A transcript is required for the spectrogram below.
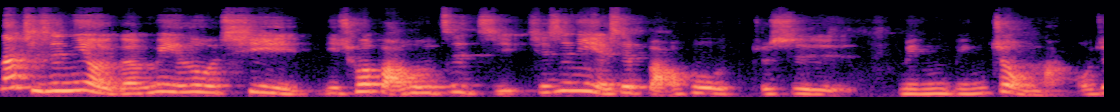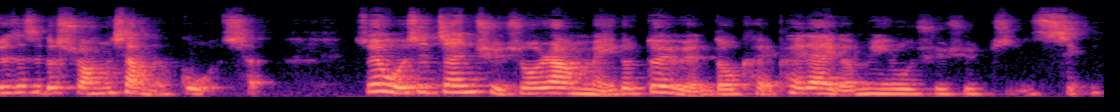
那其实你有一个密录器，你除了保护自己，其实你也是保护就是民民众嘛。我觉得这是个双向的过程，所以我是争取说，让每一个队员都可以佩戴一个密录器去执行，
